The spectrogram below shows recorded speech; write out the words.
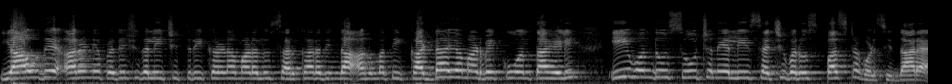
ಯಾವುದೇ ಅರಣ್ಯ ಪ್ರದೇಶದಲ್ಲಿ ಚಿತ್ರೀಕರಣ ಮಾಡಲು ಸರ್ಕಾರದಿಂದ ಅನುಮತಿ ಕಡ್ಡಾಯ ಮಾಡಬೇಕು ಅಂತ ಹೇಳಿ ಈ ಒಂದು ಸೂಚನೆಯಲ್ಲಿ ಸಚಿವರು ಸ್ಪಷ್ಟಗೊಳಿಸಿದ್ದಾರೆ.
